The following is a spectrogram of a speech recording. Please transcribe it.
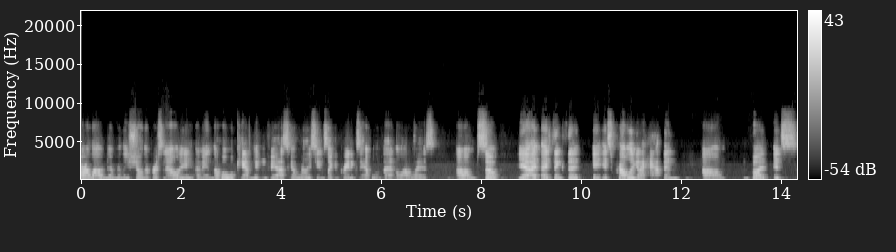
are allowed to really show their personality. I mean, the whole Cam Newton fiasco really seems like a great example of that in a lot of ways. Um, so, yeah, I, I think that it, it's probably going to happen, um, but it's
